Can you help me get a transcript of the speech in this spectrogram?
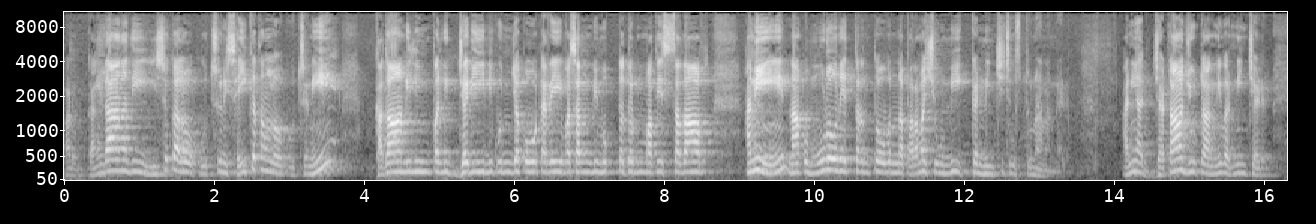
వాడు గంగానది ఇసుకలో కూర్చుని సైకతంలో కూర్చుని కదా నిలింప నిర్జరీ కుంజకోటరే వసన్ విముక్త దుర్మతి సదా అని నాకు మూడో నేత్రంతో ఉన్న పరమశివుణ్ణి ఇక్కడి నుంచి చూస్తున్నానన్నాడు. అని ఆ జటాజూటాన్ని వర్ణించాడు.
